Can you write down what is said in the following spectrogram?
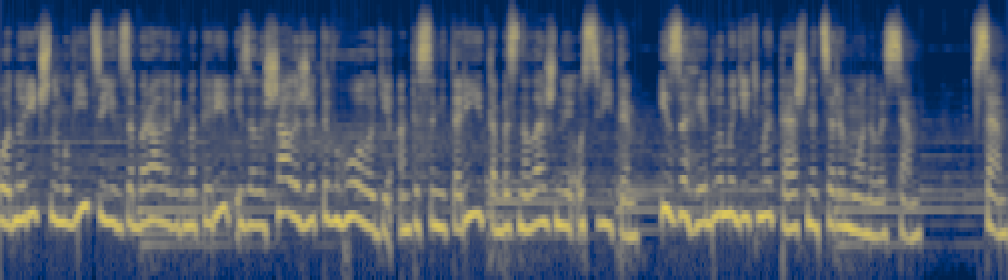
У однорічному віці їх забирали від матерів і залишали жити в голоді, антисанітарії та без належної освіти. Із загиблими дітьми теж не церемонилися. Все,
